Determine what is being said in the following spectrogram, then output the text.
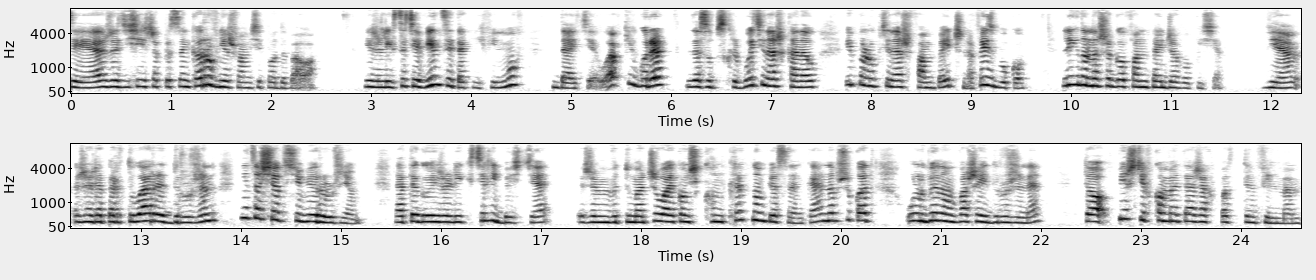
Nadzieję, że dzisiejsza piosenka również Wam się podobała. Jeżeli chcecie więcej takich filmów, dajcie łapki w górę, zasubskrybujcie nasz kanał i polubcie nasz fanpage na Facebooku. Link do naszego fanpage'a w opisie. Wiem, że repertuary drużyn nieco się od siebie różnią, dlatego jeżeli chcielibyście, żebym wytłumaczyła jakąś konkretną piosenkę, na przykład ulubioną Waszej drużyny, to piszcie w komentarzach pod tym filmem,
